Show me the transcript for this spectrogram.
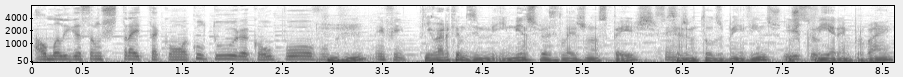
há uma ligação estreita com a cultura, com o povo. Uhum. Enfim, E agora temos im- imensos brasileiros no nosso país. Sim. Sejam todos bem-vindos, os que vierem por bem.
